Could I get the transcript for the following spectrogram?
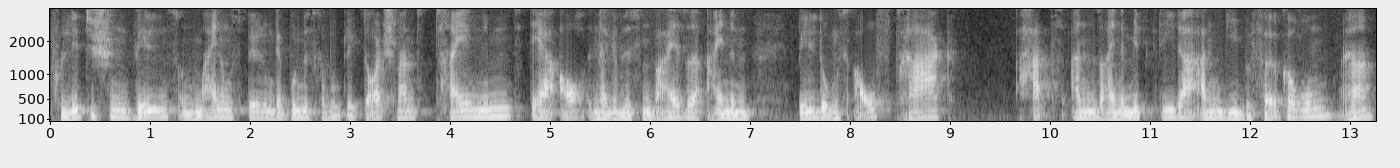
politischen Willens- und Meinungsbildung der Bundesrepublik Deutschland teilnimmt, der auch in einer gewissen Weise einen Bildungsauftrag hat an seine Mitglieder, an die Bevölkerung, ja,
